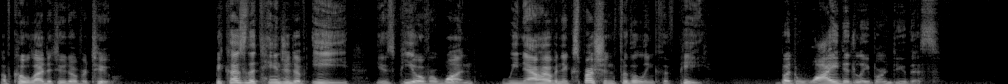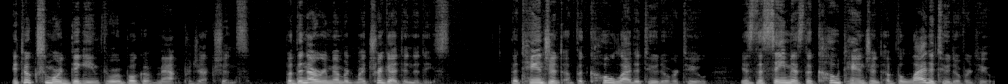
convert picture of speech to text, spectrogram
of colatitude over 2. Because the tangent of E is p over 1, we now have an expression for the length of p. But why did Leybourn do this? It took some more digging through a book of map projections, but then I remembered my trig identities. The tangent of the colatitude over 2 is the same as the cotangent of the latitude over 2.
